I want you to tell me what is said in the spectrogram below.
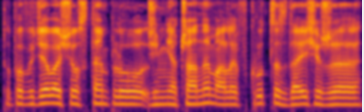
Tu powiedziałaś o stemplu ziemniaczanym, ale wkrótce zdaje się, że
